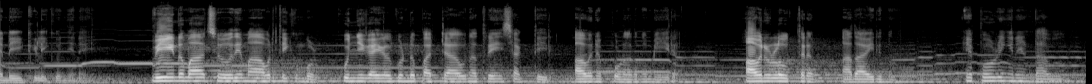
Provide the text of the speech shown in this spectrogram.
എന്റെ ഈ കിളിക്കുഞ്ഞിനെ വീണ്ടും ആ ചോദ്യം ആവർത്തിക്കുമ്പോൾ കുഞ്ഞു കൈകൾ കൊണ്ട് പറ്റാവുന്നത്രയും ശക്തിയിൽ അവന് പുണർന്നു മീര. അവനുള്ള ഉത്തരം അതായിരുന്നു എപ്പോഴും ഇങ്ങനെ ഉണ്ടാവും?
